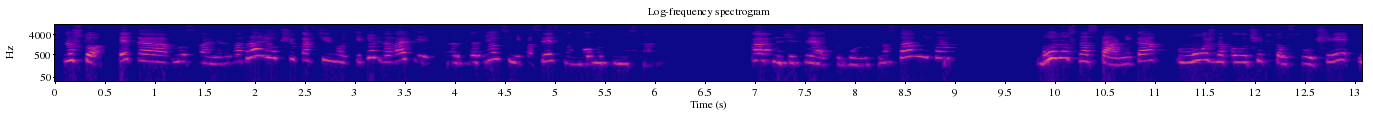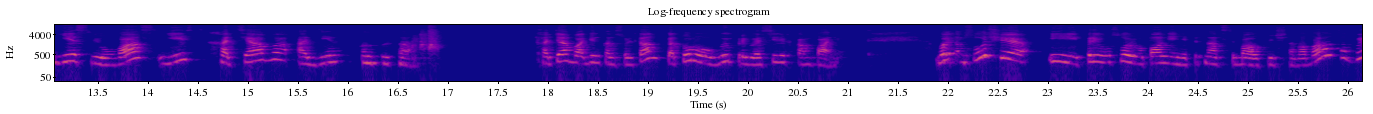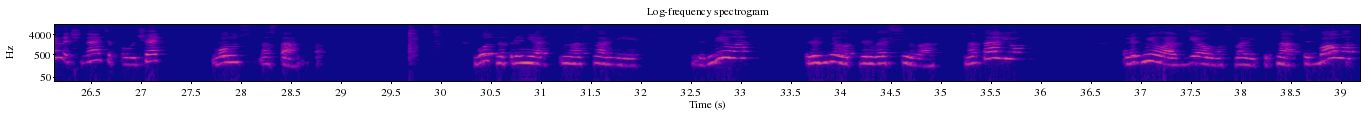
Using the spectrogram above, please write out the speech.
Ну что, это мы с вами разобрали общую картину. Теперь давайте вернемся непосредственно к бонусу наставника. Как начисляется бонус наставника? Бонус наставника можно получить в том случае, если у вас есть хотя бы один консультант. Хотя бы один консультант, которого вы пригласили в компанию. В этом случае и при условии выполнения 15 баллов личного оборота вы начинаете получать бонус наставника. Вот, например, у нас с вами есть Людмила. Людмила пригласила Наталью. Людмила сделала свои 15 баллов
